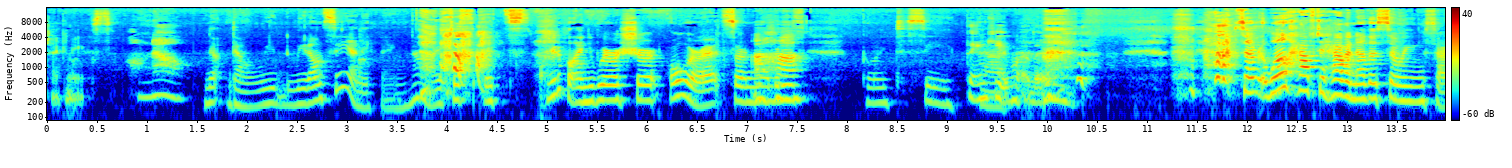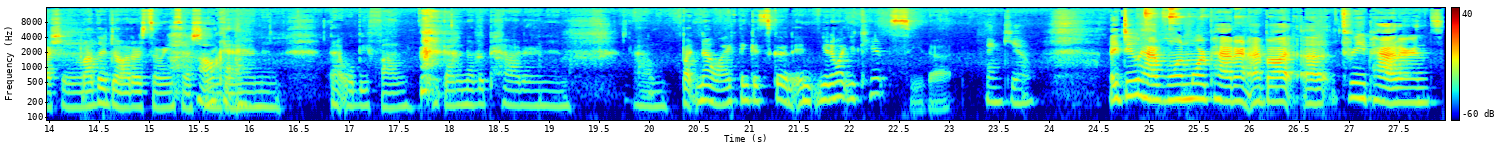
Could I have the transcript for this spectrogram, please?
techniques. Oh no. no, no, we we don't see anything. No, it's just it's beautiful, and you wear a shirt over it, so nobody's going to see. Uh-huh. Thank that. you, mother. So we'll have to have another sewing session, mother daughter sewing session Okay. again, and that will be fun. We got another pattern, and um, but no, I think it's good. And you know what? You can't see that. Thank you. I do have one more pattern. I bought uh, three patterns.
